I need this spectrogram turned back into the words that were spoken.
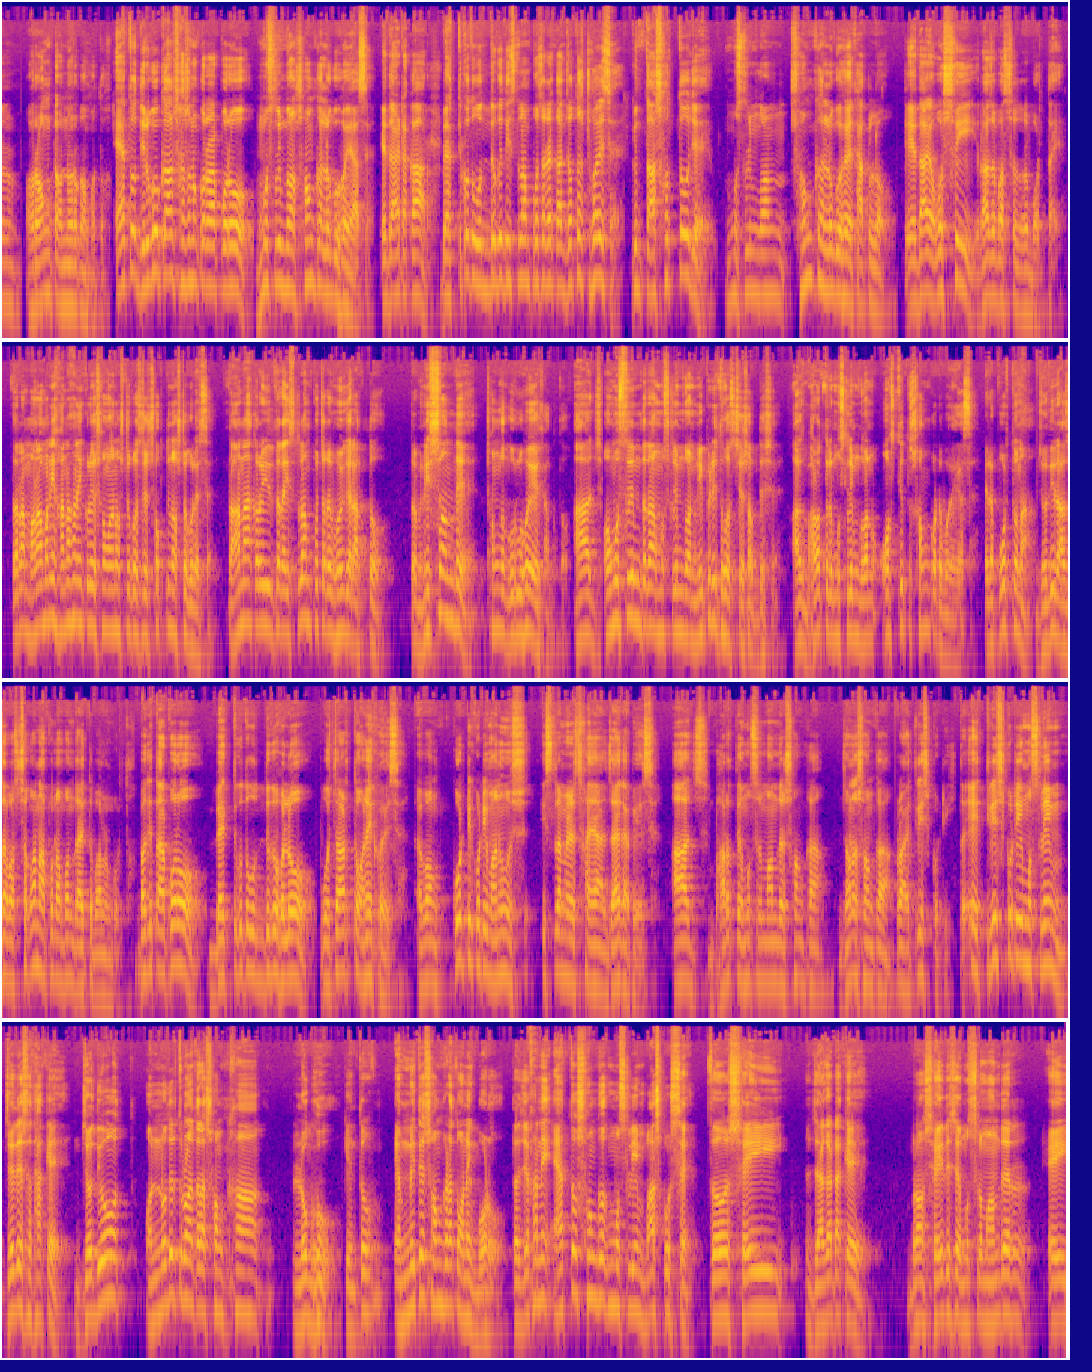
রংটা অন্যরকম হতো। এত দীর্ঘকাল শাসন করার পরও মুসলিমগণ সংখ্যালঘু হয়ে আছে। এ দায়টা কার? ব্যক্তিগত উদ্যোগে ইসলাম প্রচারের কাজ যথেষ্ট হয়েছে, কিন্তু তা সত্ত্বেও যে মুসলিমগণ সংখ্যালঘু হয়ে থাকল, এ দায় অবশ্যই রাজাবাদশাদের বর্তায়। তারা মারামারি, হানাহানি করে সময় নষ্ট করেছে, শক্তি নষ্ট করেছে। তা না করে যদি তারা ইসলাম প্রচারের ভূমিকা রাখতো তবে নিঃসন্দেহে সঙ্গে গুরু হয়ে থাকতো। আজ অমুসলিম দ্বারা মুসলিমগণ নিপীড়িত হচ্ছে সব দেশে। আজ ভারতের মুসলিমগণ অস্তিত্ব সংকটে পড়ে গেছে। এটা পড়তো না, যদি রাজা বাদশাগণ আপন আপন দায়িত্ব পালন করতো। বাকি তারপরও ব্যক্তিগত উদ্যোগে হলেও প্রচার তো অনেক হয়েছে এবং কোটি কোটি মানুষ ইসলামের ছায়া জায়গা পেয়েছে। আজ ভারতে মুসলমানদের সংখ্যা, জনসংখ্যা প্রায় ত্রিশ কোটি। তো এই ত্রিশ কোটি মুসলিম যে দেশে থাকে, যদিও অন্যদের তুলনায় তারা সংখ্যা লঘু, কিন্তু এমনিতে সংখ্যাটা তো অনেক বড়। তা যেখানে এত সংখ্যক মুসলিম বাস করছে, তো সেই জায়গাটাকে, বরং সেই দেশে মুসলমানদের এই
